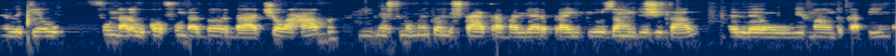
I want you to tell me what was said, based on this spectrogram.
ele que é o, fundador, o cofundador da Choa Hub, e neste momento ele está a trabalhar para a inclusão digital. Ele é o irmão de Cabinda.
